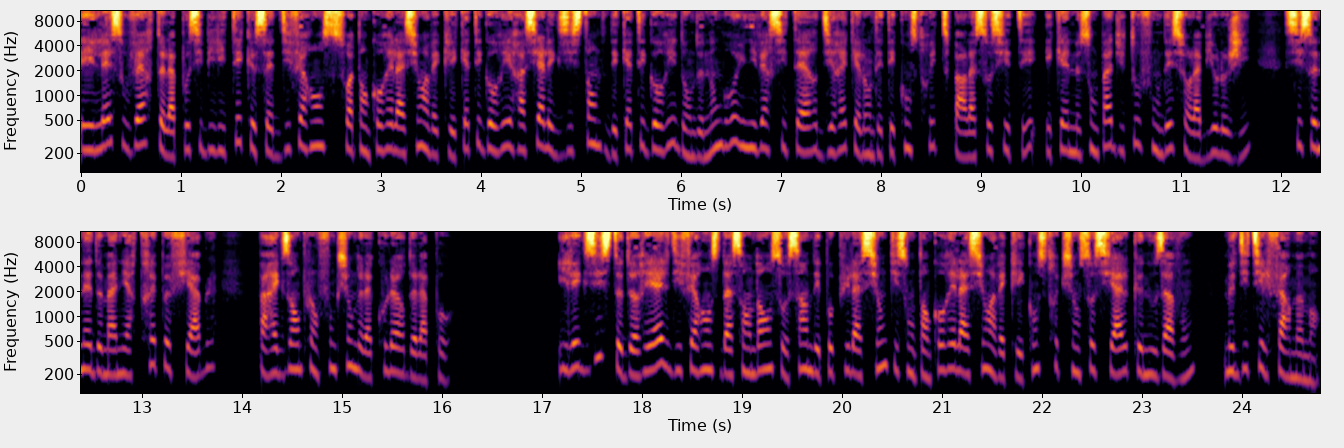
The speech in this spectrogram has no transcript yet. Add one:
Et il laisse ouverte la possibilité que cette différence soit en corrélation avec les catégories raciales existantes des catégories dont de nombreux universitaires diraient qu'elles ont été construites par la société et qu'elles ne sont pas du tout fondées sur la biologie, si ce n'est de manière très peu fiable, par exemple en fonction de la couleur de la peau. Il existe de réelles différences d'ascendance au sein des populations qui sont en corrélation avec les constructions sociales que nous avons, me dit-il fermement.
